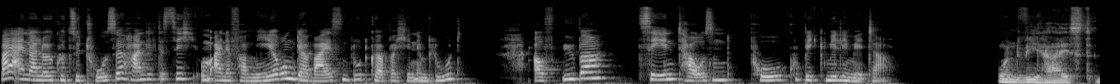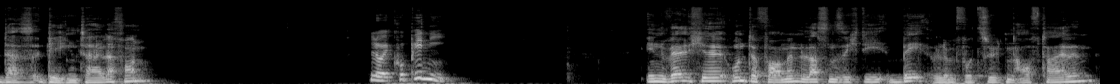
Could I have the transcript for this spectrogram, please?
Bei einer Leukozytose handelt es sich um eine Vermehrung der weißen Blutkörperchen im Blut auf über 10.000 pro Kubikmillimeter. Und wie heißt das Gegenteil davon? Leukopenie. In welche Unterformen lassen sich die B-Lymphozyten aufteilen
